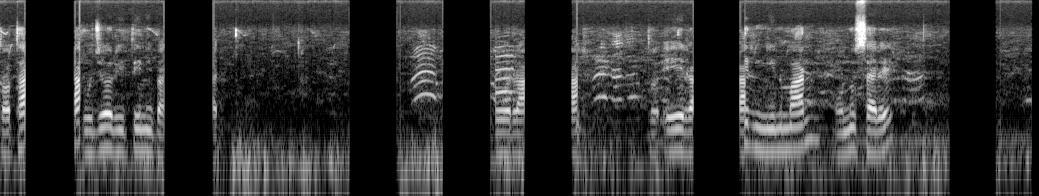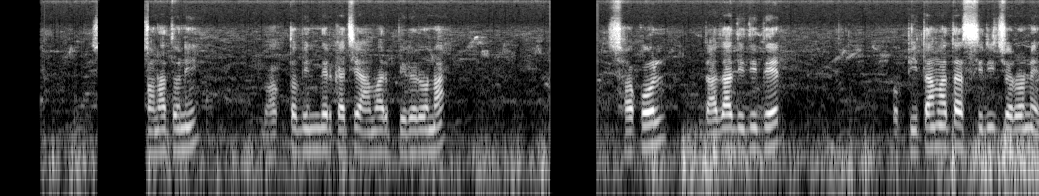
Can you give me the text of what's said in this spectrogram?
তথা পুজো রীতিনিবাস তো তো এই রামের নির্মাণ অনুসারে সনাতনী ভক্তবৃন্দের কাছে আমার প্রেরণা। সকল দাদা দিদিদের ও পিতামাতা শ্রীচরণে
